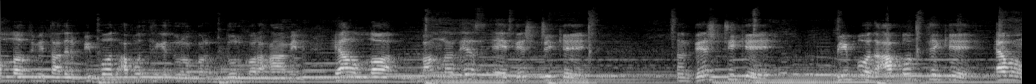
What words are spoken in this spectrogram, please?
আল্লাহ, তুমি তাদের বিপদ, আপদ থেকে দূর করো দূর করো, আমিন। হে আল্লাহ, বাংলাদেশ এই দেশটিকে দেশটিকে বিপদ, আপদ থেকে এবং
